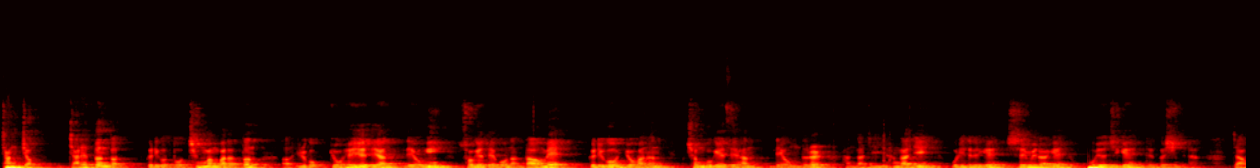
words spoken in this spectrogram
장점, 잘했던 것 그리고 또 책망받았던 어, 일곱 교회에 대한 내용이 소개되고 난 다음에 그리고 요한은 천국에 대한 내용들을 한 가지 한 가지 우리들에게 세밀하게 보여지게 될 것입니다. 자,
